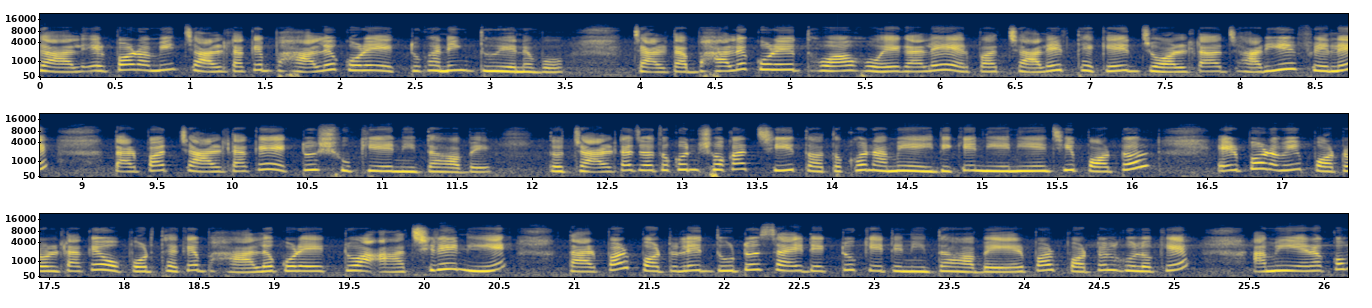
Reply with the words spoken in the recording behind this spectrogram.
চাল। এরপর আমি চালটাকে ভালো করে একটুখানি ধুয়ে নেব। চালটা ভালো করে ধোয়া হয়ে গেলে এরপর চালের থেকে জলটা ঝাড়িয়ে ফেলে তারপর চালটাকে একটু শুকিয়ে নিতে হবে। তো চালটা যতক্ষণ শোকাচ্ছি ততক্ষণ আমি এই দিকে নিয়ে নিয়েছি পটল। এরপর আমি পটলটাকে ওপর থেকে ভালো করে একটু আছড়ে নিয়ে তারপর পটলের দুটো সাইড একটু কেটে নিতে হবে। এরপর পটলগুলোকে আমি এরকম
